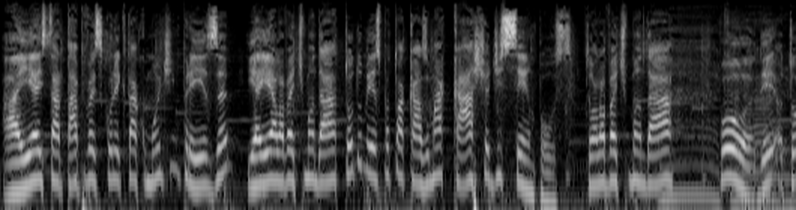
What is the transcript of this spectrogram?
Aí a startup vai se conectar com um monte de empresa e aí ela vai te mandar todo mês pra tua casa uma caixa de samples. Então ela vai te mandar Pô, de- eu tô-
